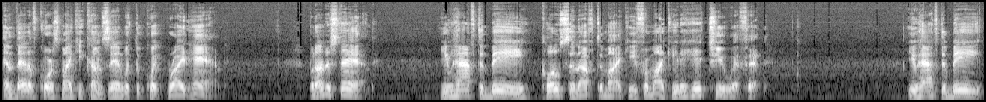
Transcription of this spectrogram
and then, of course, Mikey comes in with the quick right hand. But understand, you have to be close enough to Mikey for Mikey to hit you with it. You have to be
